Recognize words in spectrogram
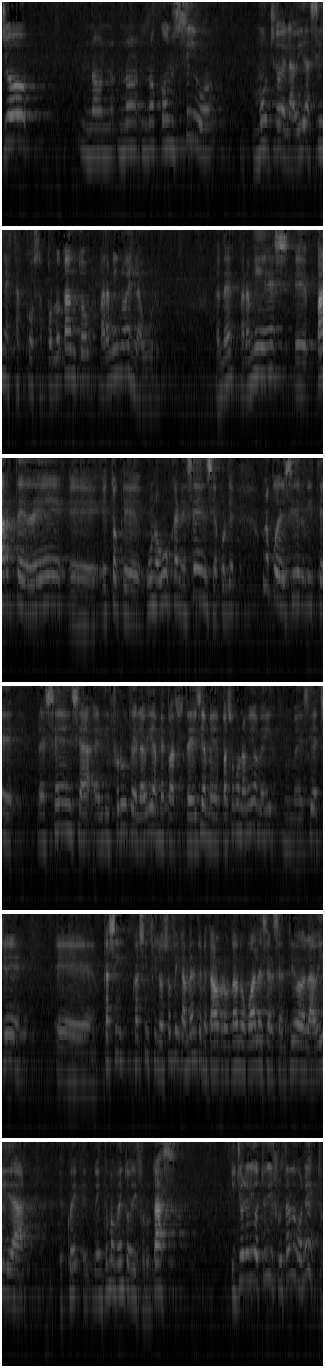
yo no, no concibo mucho de la vida sin estas cosas. Por lo tanto, para mí no es laburo. ¿Entendés? Para mí es eh, parte de eh, esto que uno busca en esencia, porque uno puede decir, viste, la esencia, el disfrute de la vida, me pasó, te decía, me pasó con un amigo, me, me decía, che, eh, casi, casi filosóficamente me estaba preguntando cuál es el sentido de la vida, en qué momento disfrutás. Y yo le digo, estoy disfrutando con esto.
